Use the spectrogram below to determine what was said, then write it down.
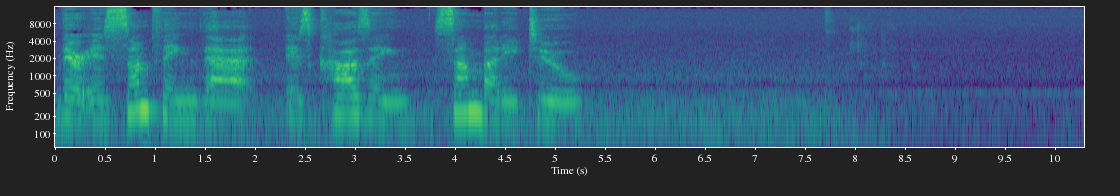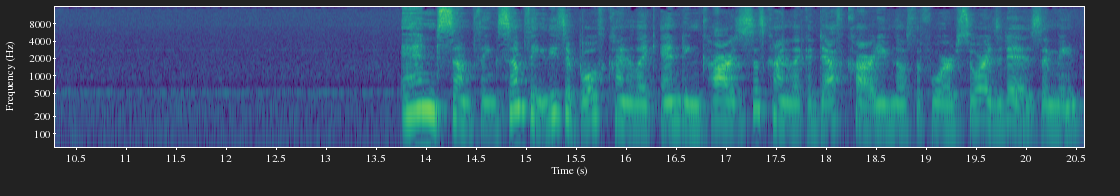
there is something that is causing somebody to end something, something. These are both kind of like ending cards. This is kind of like a death card, even though it's the Four of Swords. It is. I mean,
